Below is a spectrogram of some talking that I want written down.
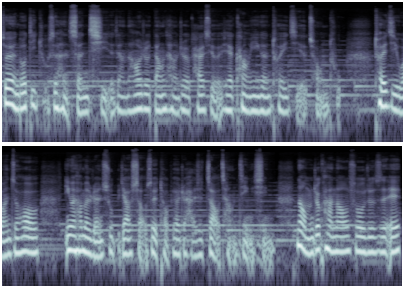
所以很多地主是很生气的，这样，然后就当场就开始有一些抗议跟推挤的冲突。推挤完之后，因为他们人数比较少，所以投票就还是照常进行。那我们就看到说，就是诶，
